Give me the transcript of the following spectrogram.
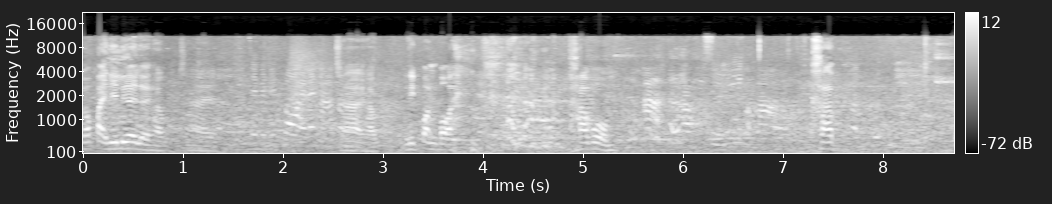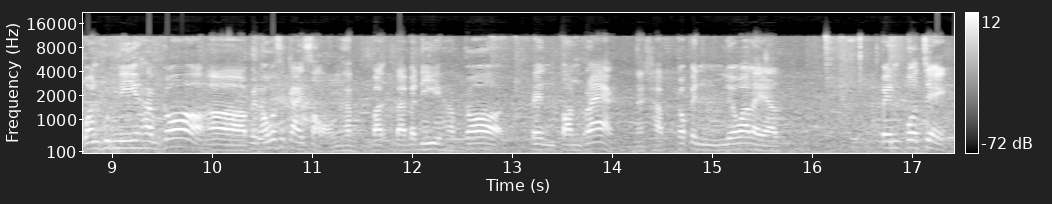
ก็ไปเรื่อยๆเลยครับ ใช่จะเป็นนิด บอยแล้วนะใช่ครับนิปปอนบอย ครับผมอะซีรีส์ของเราครับ วันพุธนี้วันพุธนี้ครับก็เอ่อเป็นอวสกาย2ครับบายบัดดี้ครับก็เป็นตอนแรกนะครับ ก็เป็นเรียกว่าอะไรอะเป็นโปรเจกต์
